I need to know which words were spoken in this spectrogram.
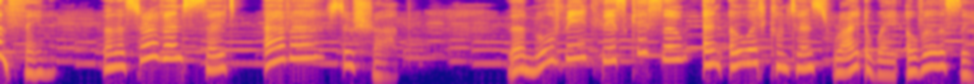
anything. Then the servant said ever so sharp. Then move me this castle and all it contents right away over the sea,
